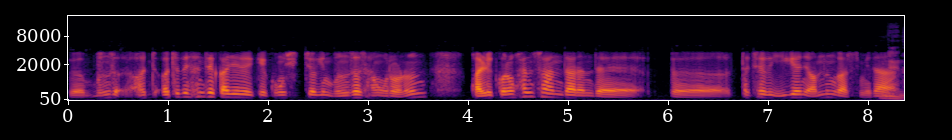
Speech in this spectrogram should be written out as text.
그 문서 어쨌든 현재까지 이렇게 공식적인 문서상으로는 관리권을 환수한다는데 그 대책 이견이 없는 것 같습니다. 네네.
